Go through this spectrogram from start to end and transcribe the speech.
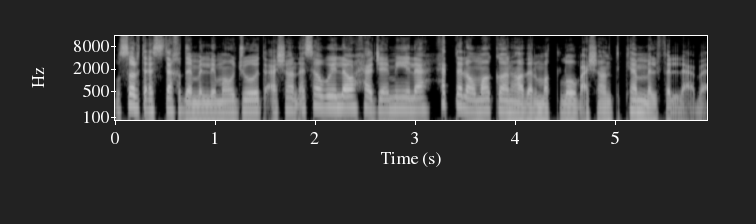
وصرت أستخدم اللي موجود عشان أسوي لوحة جميلة حتى لو ما كان هذا المطلوب عشان تكمل في اللعبة.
